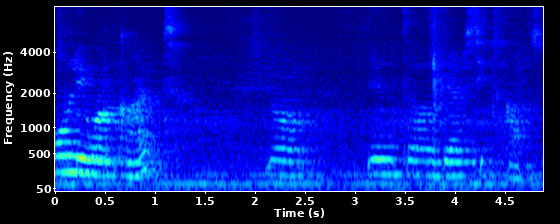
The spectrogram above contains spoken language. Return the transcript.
Only one card. No, and uh, there are six cards.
